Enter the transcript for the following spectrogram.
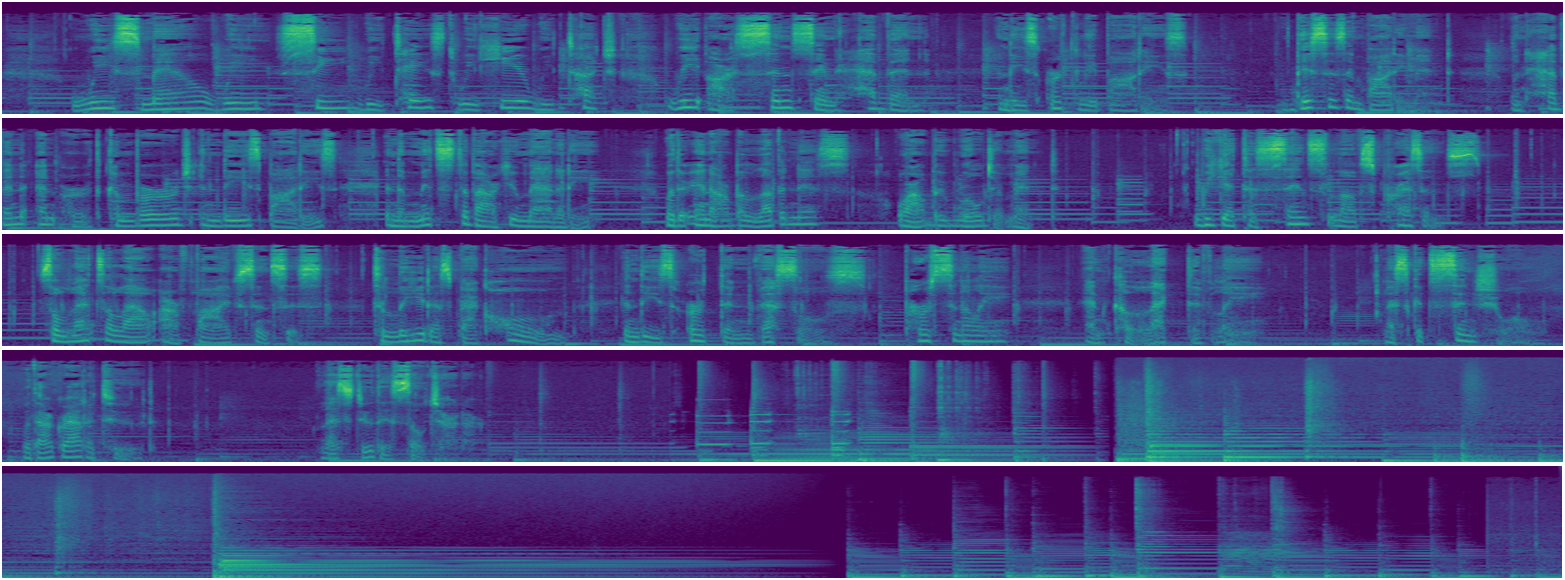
We smell, we see, we taste, we hear, we touch. We are sensing heaven in these earthly bodies. This is embodiment when heaven and earth converge in these bodies in the midst of our humanity, whether in our belovedness or our bewilderment. We get to sense love's presence so let's allow our five senses to lead us back home in these earthen vessels, personally and collectively. Let's get sensual with our gratitude. Let's do this, Sojourner.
